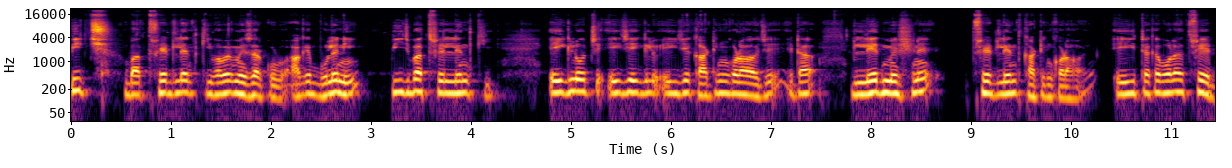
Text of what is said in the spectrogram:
পিচ বা থ্রেড লেন্থ কীভাবে মেজার করব? আগে বলে নিই, পিচ বা থ্রেড লেন্থ কী? এইগুলো হচ্ছে, এই যে এইগুলো, এই যে কাটিং করা হয়েছে, এটা লেদ মেশিনে থ্রেড লেন্থ কাটিং করা হয়। এইটাকে বলা হয় থ্রেড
